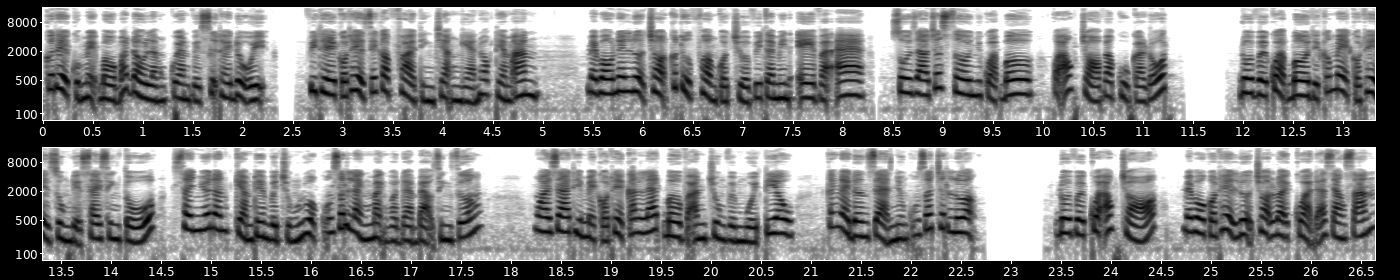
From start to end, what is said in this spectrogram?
cơ thể của mẹ bầu bắt đầu làm quen với sự thay đổi, vì thế có thể sẽ gặp phải tình trạng nghén hoặc thèm ăn. Mẹ bầu nên lựa chọn các thực phẩm có chứa vitamin E và A, dồi dào chất xơ như quả bơ, quả óc chó và củ cà rốt. Đối với quả bơ thì các mẹ có thể dùng để xay sinh tố, xay nhuyễn ăn kèm thêm với trứng luộc cũng rất lành mạnh và đảm bảo dinh dưỡng. Ngoài ra thì mẹ có thể cắt lát bơ và ăn chung với muối tiêu. Cách này đơn giản nhưng cũng rất chất lượng. Đối với quả óc chó, mẹ bầu có thể lựa chọn loại quả đã rang sẵn,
